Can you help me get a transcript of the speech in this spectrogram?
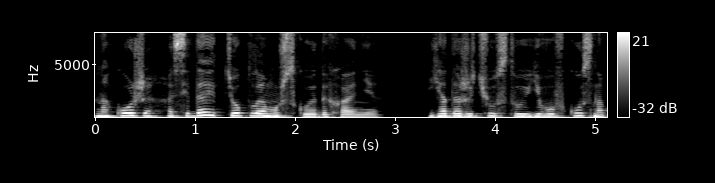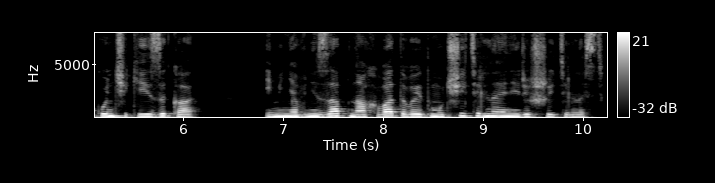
На коже оседает теплое мужское дыхание. Я даже чувствую его вкус на кончике языка. И меня внезапно охватывает мучительная нерешительность.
